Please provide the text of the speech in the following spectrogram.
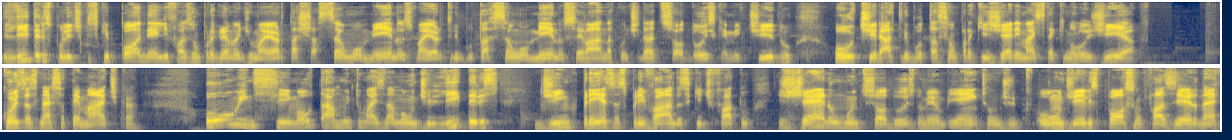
líderes políticos que podem ali fazer um programa de maior taxação ou menos, maior tributação ou menos, sei lá, na quantidade de CO2 que é emitido, ou tirar tributação para que gere mais tecnologia, coisas nessa temática, ou em cima, ou está muito mais na mão de líderes de empresas privadas que de fato geram muito CO2 no meio ambiente, onde, onde eles possam fazer né,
